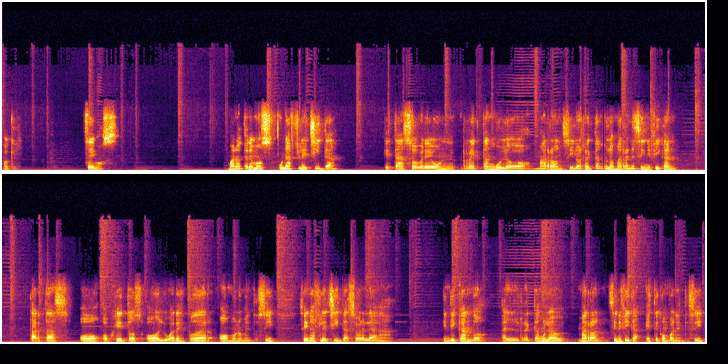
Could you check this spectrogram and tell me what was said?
Ok. Seguimos. Bueno, tenemos una flechita que está sobre un rectángulo marrón. Sí, los rectángulos marrones significan cartas o objetos o lugares de poder o monumentos. ¿sí? Si hay una flechita sobre la. indicando al rectángulo marrón, significa este componente. ¿sí?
